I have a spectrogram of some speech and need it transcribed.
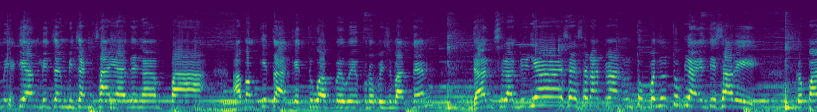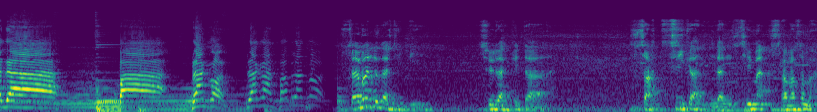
Demikian bincang-bincang saya dengan Pak Abang kita, Ketua PW Provinsi Banten. Dan selanjutnya saya serahkan untuk penutupnya intisari kepada Pak Blangkon. Silakan Pak Blangkon. Sahabat Tugas TV, sudah kita saksikan dan simak sama-sama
